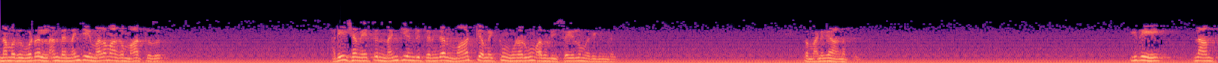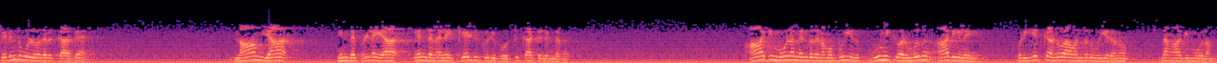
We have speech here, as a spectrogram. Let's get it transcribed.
நமது உடல் அந்த நஞ்சை மலமாக மாற்றுது. அதே சமயத்தில் நஞ்சு என்று தெரிந்தால் மாற்றி அமைக்கும் உணர்வும் அதனுடைய செயலும் வருகின்றது. இப்ப மனிதனானது இதை நாம் தெரிந்து கொள்வதற்காக நாம் யார் இந்த பிள்ளை யார் என்ற நிலை கேள்விக்குறி போட்டு காட்டுகின்றனர். ஆதி மூலம் என்பது நம்ம பூமி பூமிக்கு வரும்போது ஆதியிலே ஒரு இயக்க அணுவா வந்தது உயிரணு தான் ஆதி மூலம்.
